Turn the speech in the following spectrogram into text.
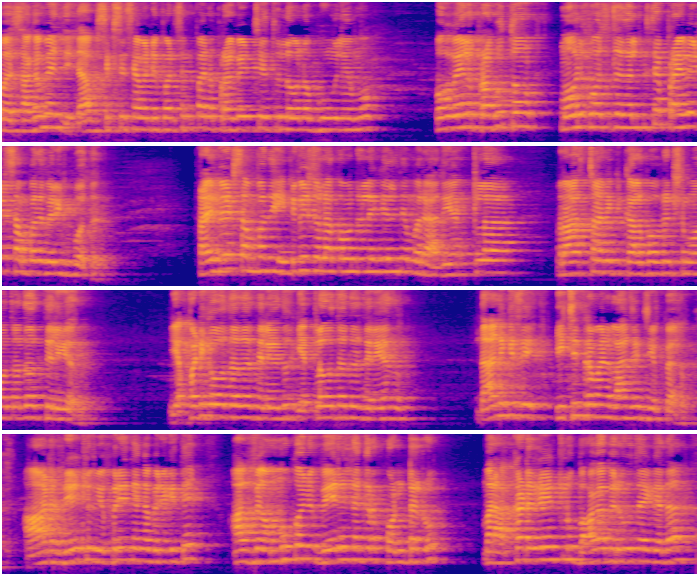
ప- సగమేంది దాదాపు సిక్స్టీ సెవెంటీ పర్సెంట్ పైన ప్రైవేట్ చేతుల్లో ఉన్న భూములేమో ఒకవేళ ప్రభుత్వం మౌలిక వసతులు కల్పిస్తే ప్రైవేట్ సంపద పెరిగిపోతుంది. ప్రైవేట్ సంపద ఇండివిజువల్ అకౌంట్లోకి వెళ్తే మరి అది ఎట్లా రాష్ట్రానికి కల్పవృక్షం అవుతుందో తెలియదు ఎప్పటికవుతుందో తెలియదు ఎట్లా అవుతుందో తెలియదు. దానికి విచిత్రమైన ఈ చిత్రమైన లాజిక్ చెప్పారు. ఆడ రేట్లు విపరీతంగా పెరిగితే అవి అమ్ముకొని వేరే దగ్గర కొంటారు. మరి అక్కడ రేట్లు బాగా పెరుగుతాయి కదా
